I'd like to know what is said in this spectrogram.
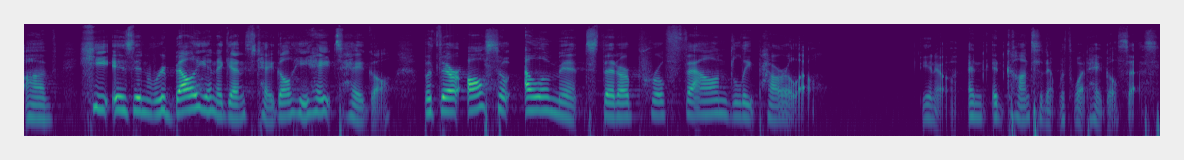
Um, he is in rebellion against Hegel. He hates Hegel. But there are also elements that are profoundly parallel you know, and, and consonant with what Hegel says.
